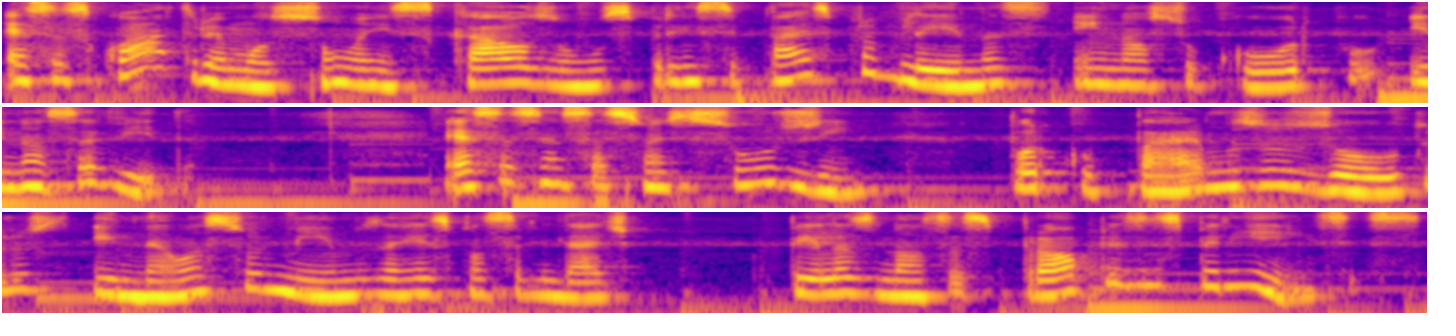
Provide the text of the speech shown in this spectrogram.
Essas quatro emoções causam os principais problemas em nosso corpo e nossa vida. Essas sensações surgem por culparmos os outros e não assumirmos a responsabilidade pelas nossas próprias experiências.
